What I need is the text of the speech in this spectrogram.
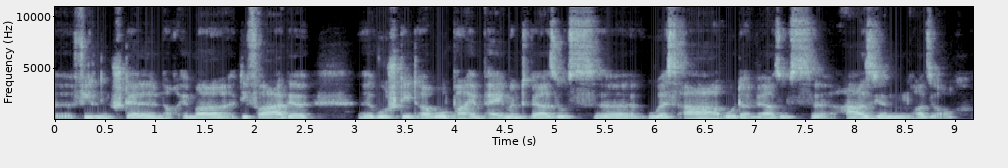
äh, vielen Stellen auch immer die Frage, äh, wo steht Europa im Payment versus äh, USA oder versus äh, Asien, also auch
